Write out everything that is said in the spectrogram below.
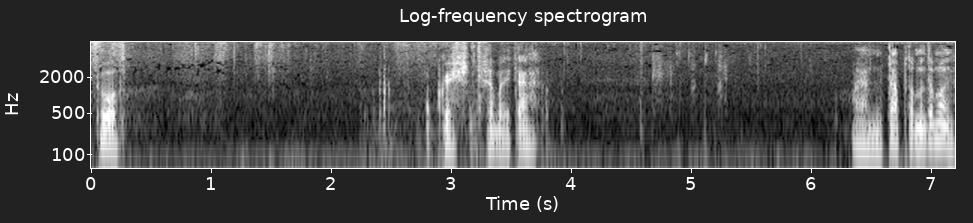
Tuh. Oke, kita balikkan. Mantap, teman-teman.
